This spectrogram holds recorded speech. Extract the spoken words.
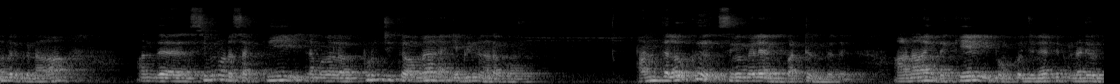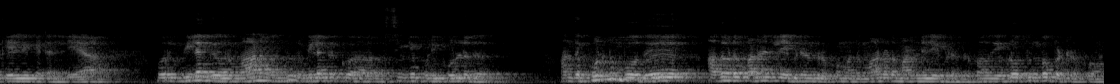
நடந்திருக்குன்னா அந்த சிவனோட சக்தி நம்மளை புரிஞ்சிக்காம எப்படின்னு நடக்கும். அந்த அளவுக்கு சிவன் மேல எனக்கு பட்டு இருந்தது. ஆனால் இந்த கேள்வி இப்போ கொஞ்ச நேரத்துக்கு முன்னாடி ஒரு கேள்வி கேட்டேன் இல்லையா? ஒரு விலங்கு ஒரு மானம் வந்து ஒரு விலங்கு கொ- சிங்கம் புலி கொல்லுது. அந்த கொல்லும்போது அதோட மனநிலை எப்படி இருந்திருக்கும்? அந்த மானோட மனநிலை எப்படி இருந்திருக்கும்? அது எவ்வளோ துன்பப்பட்டிருக்கும்?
